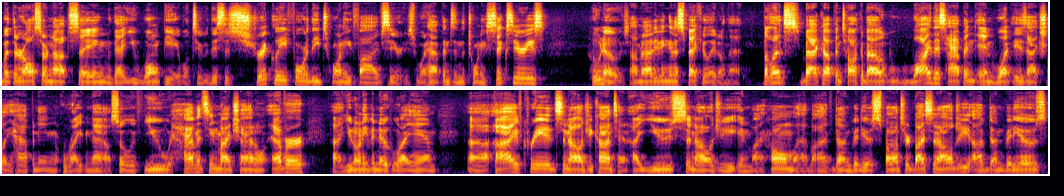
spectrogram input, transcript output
But they're also not saying that you won't be able to. This is strictly for the 25 series. What happens in the 26 series? Who knows? I'm not even going to speculate on that. But let's back up and talk about why this happened and what is actually happening right now. So, if you haven't seen my channel ever, uh, you don't even know who I am. Uh, I've created Synology content. I use Synology in my home lab. I've done videos sponsored by Synology. I've done videos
